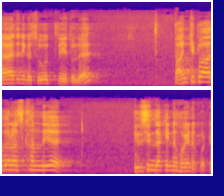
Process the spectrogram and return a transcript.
ආයතනික සූත්‍රය තුල පංචපාදනස්කන්ධය පිරිසින් දකින්න හොයනකොට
